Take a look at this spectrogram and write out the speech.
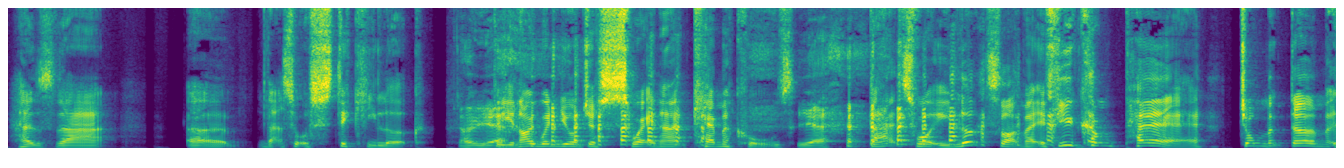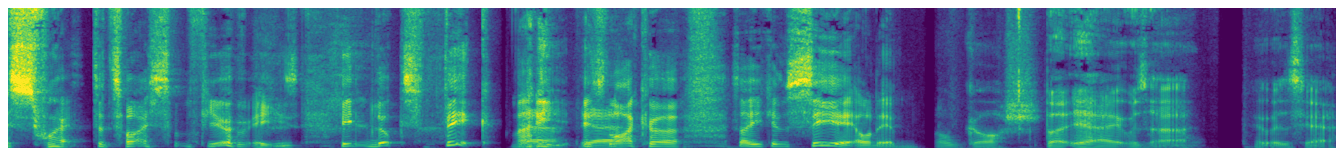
has that uh, that sort of sticky look. Oh yeah. But you know when you're just sweating out chemicals. yeah. That's what he looks like, mate. If you compare John McDermott's sweat to Tyson Fury's, it looks thick, mate. Yeah, it's yeah. like a so you can see it on him. oh gosh. But yeah, it was uh it was yeah.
